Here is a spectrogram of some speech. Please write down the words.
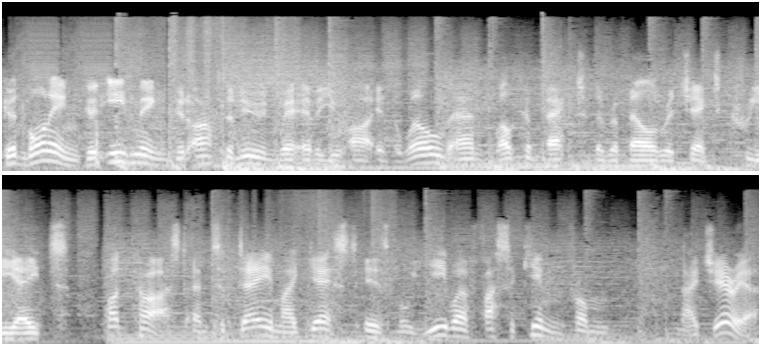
Good morning, good evening, good afternoon, wherever you are in the world, and welcome back to the Rebel Reject Create podcast. And today, my guest is Muyiwa Fasakin from Nigeria,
